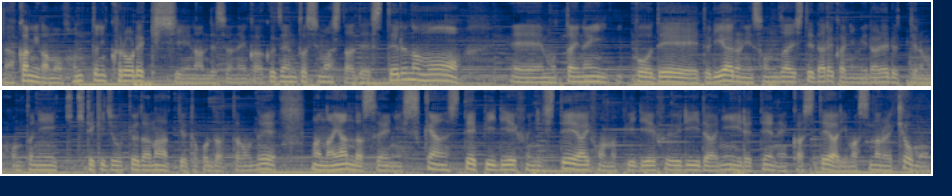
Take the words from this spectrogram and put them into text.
中身がもう本当に黒歴史なんですよね。愕然としました。で捨てるのもえー、もったいない一方で、えーと、リアルに存在して誰かに見られるっていうのも本当に危機的状況だなっていうところだったので、まあ、悩んだ末にスキャンして PDF にして iPhone の PDF リーダーに入れて寝かしてあります。なので今日も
